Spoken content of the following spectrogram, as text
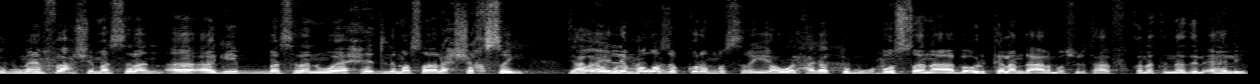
ما ينفعش مثلا آه، أجيب مثلا واحد لمصالح شخصية. يعني يعني إيه أول اللي مبوظ الكرة المصرية؟ أول حاجة الطموح. بص أنا بقول الكلام ده على مسؤوليه على قناة النادي الأهلي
